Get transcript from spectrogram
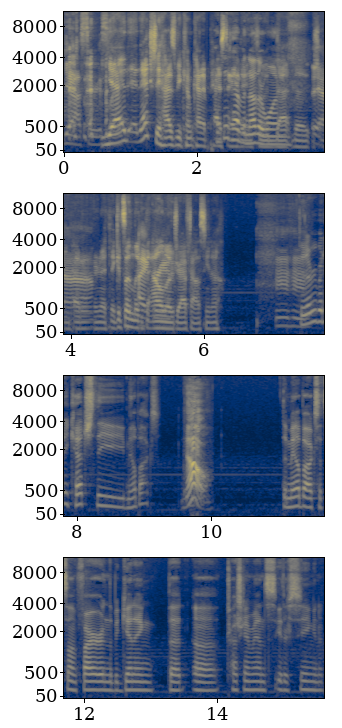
Yeah, seriously. Yeah, it, it actually has become kind of I past. did have another one. That the Yeah. yeah. pattern. I think it's on like I the Alamo agree. Draft House. You know. Mhm. Did everybody catch the mailbox? No. The mailbox that's on fire in the beginning that uh, Trash Can Man's either seeing in a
